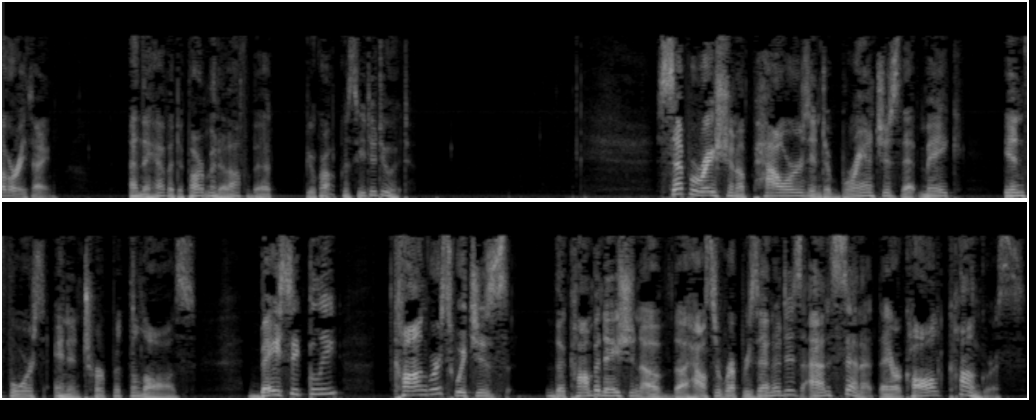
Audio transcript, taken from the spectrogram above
everything. And they have a Department of Alphabet bureaucracy to do it. Separation of powers into branches that make, enforce, and interpret the laws. Basically, Congress, which is the combination of the House of Representatives and Senate, they are called Congress.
